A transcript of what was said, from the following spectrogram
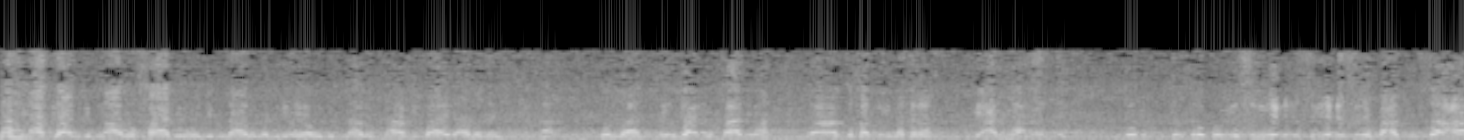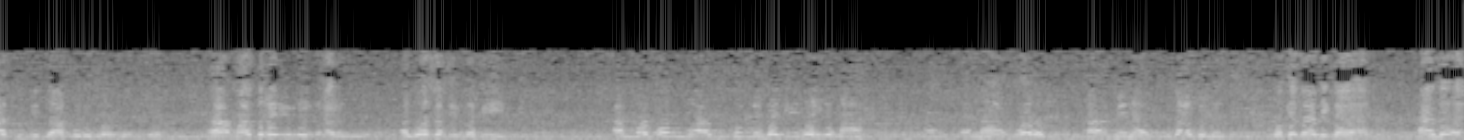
مهما كان جبنا له خادم وجبنا له مدري إيه وجبنا له ما في فائدة ابدا. كل هذا. إن كان الخادمة تخليه مثلا يعني ما تتركه يصيح يصيح يصيح بعد ساعات تجي تاخذه ها ما تغير الوسخ اللي فيه. أما الأم كل دقيقة هي معاه لأنها ولد ها منها بتاعته منها. وكذلك هذا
